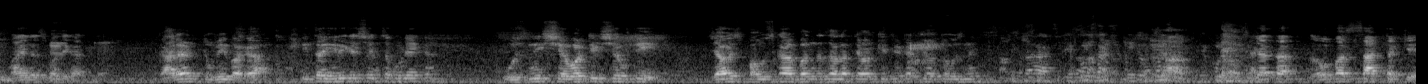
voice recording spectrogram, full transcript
मायनसमध्ये घातलं कारण तुम्ही बघा इथं इरिगेशनचं कुठे आहे का? उजनी शेवटी शेवटी ज्यावेळेस पाऊस काळ बंद झाला तेव्हा किती टक्के होतं उजनी? हा. आता जवळपास साठ टक्के.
